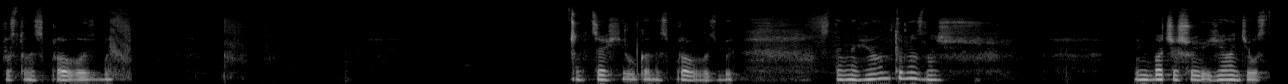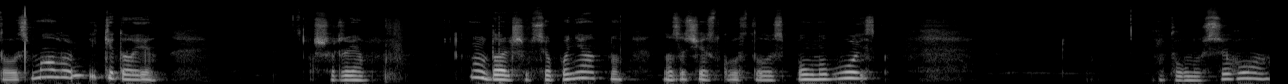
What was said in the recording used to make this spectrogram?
просто не справилась би. Ця хілка не справилась би з тими гігантами, значить. Він бачить, що гігантів осталось мало і кидає шри. Ну, далі все понятно. На зачистку осталось повно войск. Повно всього.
